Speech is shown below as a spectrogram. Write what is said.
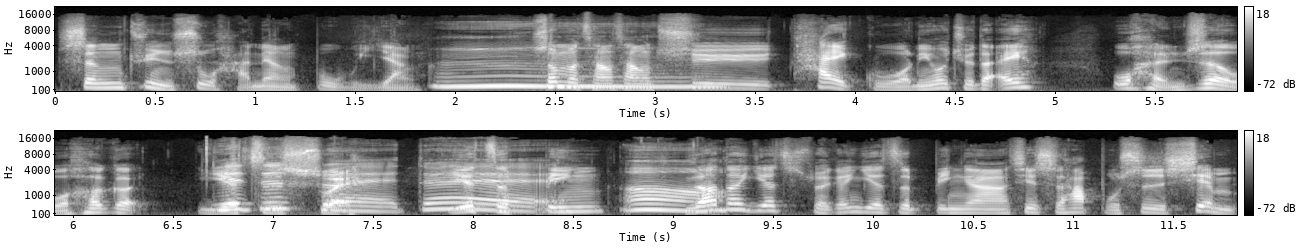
生菌素含量不一样。嗯，所以我们常常去泰国，你会觉得，哎，我很热，我喝个。椰子水，对，椰子冰，嗯，你知道那椰子水跟椰子冰啊，其实它不是现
